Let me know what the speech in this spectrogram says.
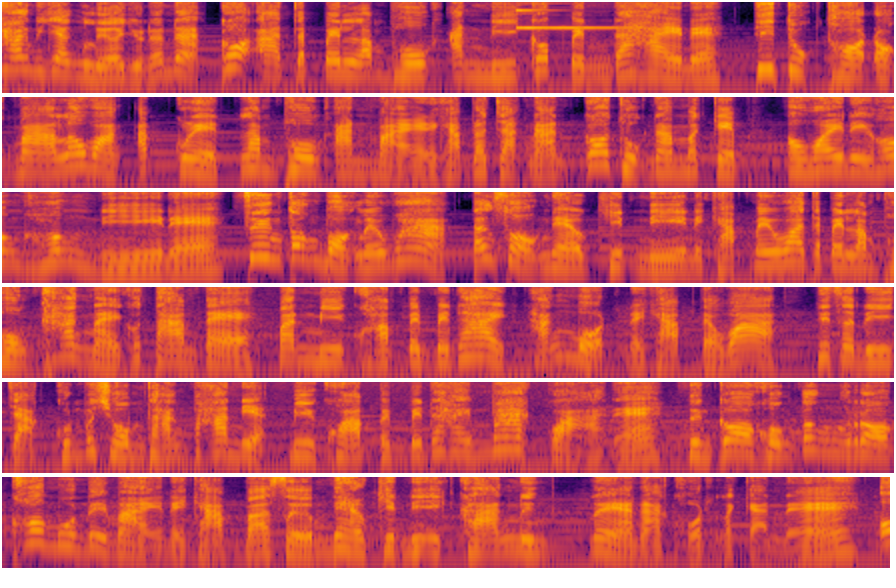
ข้างที่ยังเหลืออยู่นั้นน่ะก็อาจจะเป็นลำโพงอันนี้ก็เป็นได้นะที่ถูกถอดออกมาระหว่างอัปเกรดลำโพงอันใหม่นะครับแล้วจากนั้นก็ถูกนำมาเก็บเอาไว้ในห้องห้องนี้นะซึ่งต้องบอกเลยว่าทั้งสองแนวคิดนี้นะครับไม่ว่าจะเป็นลำโพงข้างไหนก็ตามแต่ มันมีความเป็นไปได้ทั้งหมดนะครับแต่ว่าทฤษฎีจากคุณผู้ชมทางบ้านเนี่ยมีความเป็นไปได้มากกว่านะ ซึ่งก็คงต้องรอข้อมูลใหม่ๆนะครับ มาเสริมแนวคิดนี้อีกครั้งหนึ่งในอนาคตละกันนะ โอ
